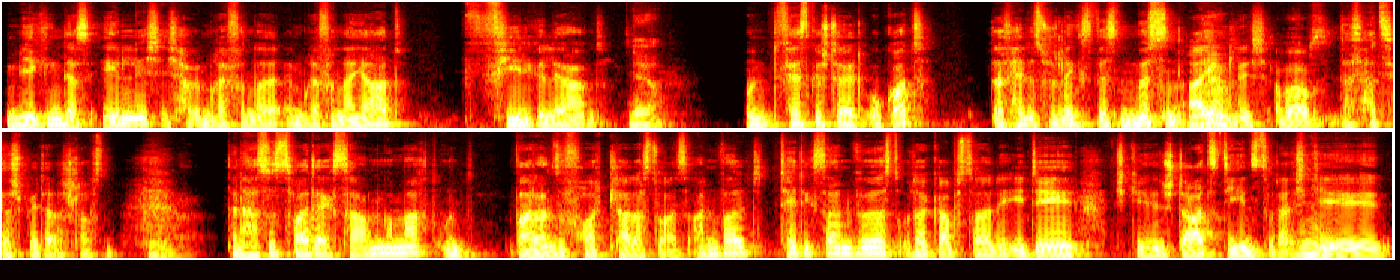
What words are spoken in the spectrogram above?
mir ging das ähnlich. Ich habe im, Referendar im Referendariat viel gelernt. Ja. Und festgestellt, oh Gott, das hättest du längst wissen müssen eigentlich. Ja. Aber das hat sich ja später erschlossen. Ja. Dann hast du das zweite Examen gemacht und war dann sofort klar, dass du als Anwalt tätig sein wirst? Oder gab es da eine Idee, ich gehe in den Staatsdienst oder ich mhm. gehe in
